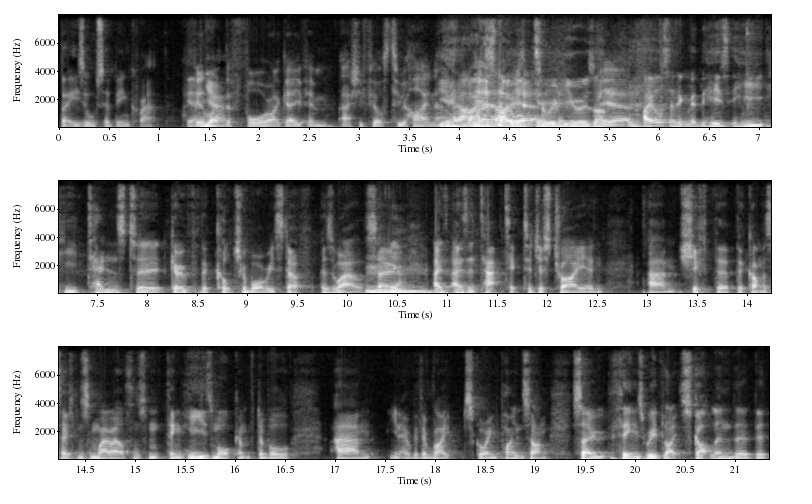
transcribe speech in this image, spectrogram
but he's also being crap. I feel Yeah. like the four I gave him actually feels too high now. Yeah, I, Yeah. I want Yeah. to review as well. Yeah. I also think that his he he tends to go for the culture warry stuff as well. So Mm. as, as a tactic to just try and um, shift the, the conversation somewhere else and something he's more comfortable. Um, you know, with the right scoring points on. So things with like Scotland, the the,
